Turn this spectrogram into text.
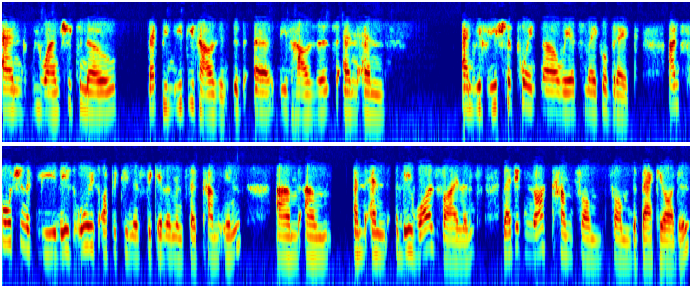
and we want you to know that we need these houses, uh, these houses, and and and we've reached a point now where it's make or break. Unfortunately, there's always opportunistic elements that come in. Um, um, and, and there was violence that did not come from, from the backyarders.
